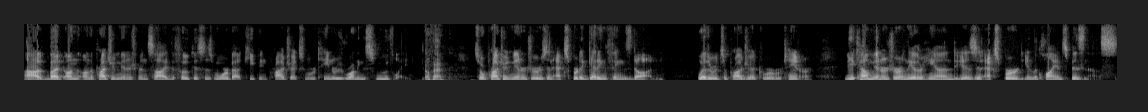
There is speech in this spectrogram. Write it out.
Uh, but on on the project management side, the focus is more about keeping projects and retainers running smoothly. Okay. So a project manager is an expert at getting things done, whether it's a project or a retainer. The account manager, on the other hand, is an expert in the client's business.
